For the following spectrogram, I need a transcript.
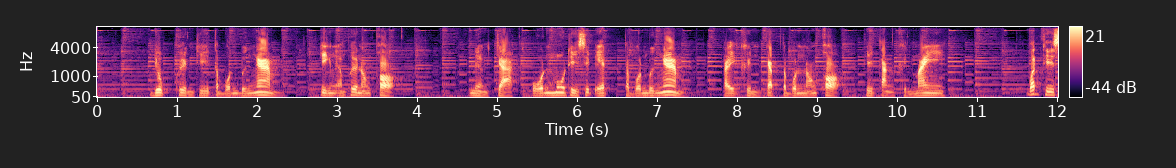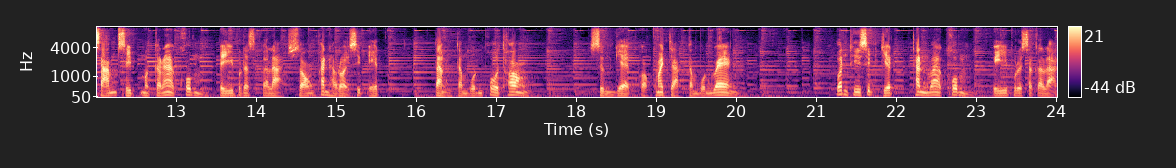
2510 ยุบพื้นที่ตำบลบึงงาม กิ่งอำเภอหนองพอก เนื่องจากโอนหมู่ที่ 11ตำบลบึงงาม ไปขึ้นกับตำบลหนองพอกที่ตั้งขึ้นใหม่วันที่ 30 มกราคม ปีพุทธศักราช 2511 ตั้งตำบลโพธิ์ท่อง ซึ่งแยกออกมาจากตำบลแว้ง วันที่ 17 ท่านว่าคม ปีพุทธศักราช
